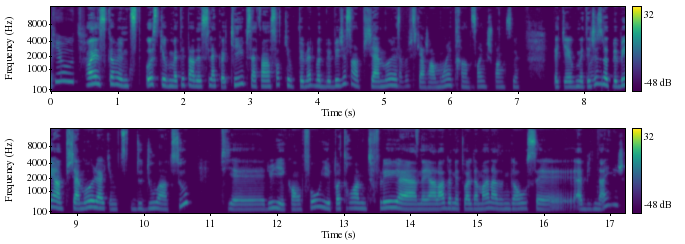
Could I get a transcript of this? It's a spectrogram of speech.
cute! Ouais, c'est comme une petite housse que vous mettez par-dessus la coquille, puis ça fait en sorte que vous pouvez mettre votre bébé juste en pyjama. ça va jusqu'à genre moins 35, je pense. Là. Fait que vous mettez juste votre bébé en pyjama, là, avec une petite doudou en dessous. Puis lui, il est confort, il est pas trop emmitouflé en ayant l'air d'une étoile de mer dans une grosse habit de neige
